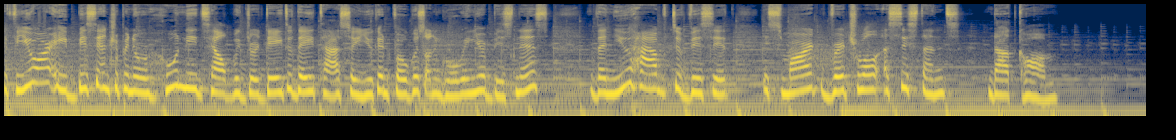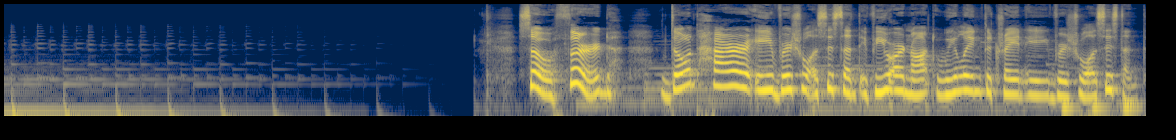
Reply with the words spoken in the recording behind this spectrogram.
If you are a busy entrepreneur who needs help with your day to day tasks so you can focus on growing your business, then you have to visit smartvirtualassistants.com. So, third, don't hire a virtual assistant if you are not willing to train a virtual assistant.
